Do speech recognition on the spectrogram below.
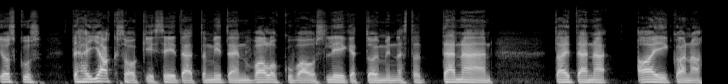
joskus tehdä jaksoakin siitä, että miten valokuvaus liiketoiminnasta tänään tai tänä aikana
